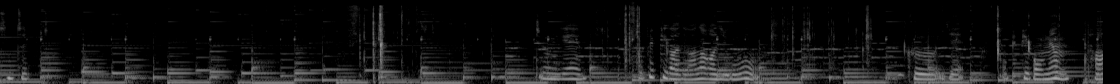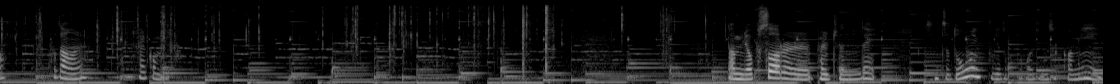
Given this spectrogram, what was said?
진짜 예쁘죠? 지금 이게 OPP가 아직 안 와가지고 그 이제 비가 오면 다 포장을 할 겁니다. 남 엽서를 발주했는데 진짜 너무 예쁘게 덮여가지고 색감이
